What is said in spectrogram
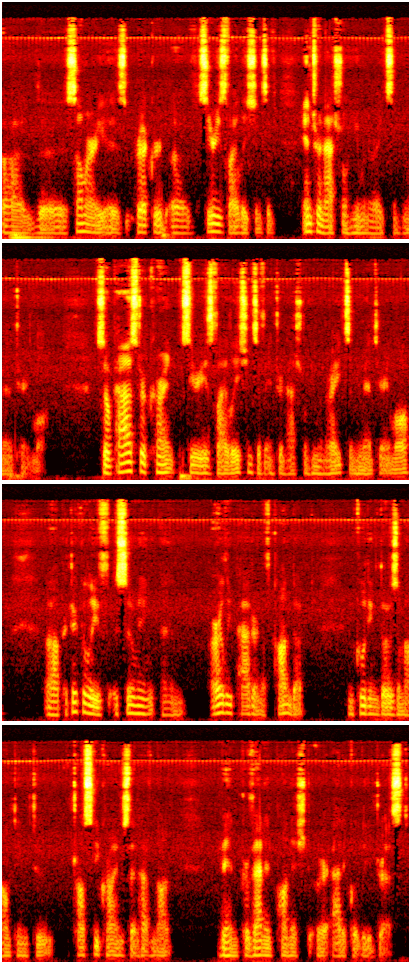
uh, the summary is record of serious violations of international human rights and humanitarian law. So past or current serious violations of international human rights and humanitarian law uh, particularly if assuming an early pattern of conduct, including those amounting to atrocity crimes that have not been prevented, punished, or adequately addressed.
